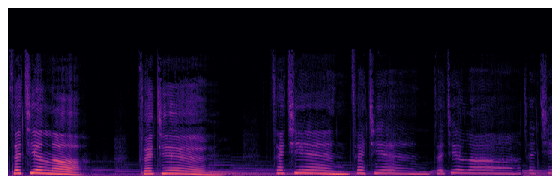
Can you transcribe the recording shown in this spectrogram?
再见了，再见，再见，再见，再见啦，再见。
